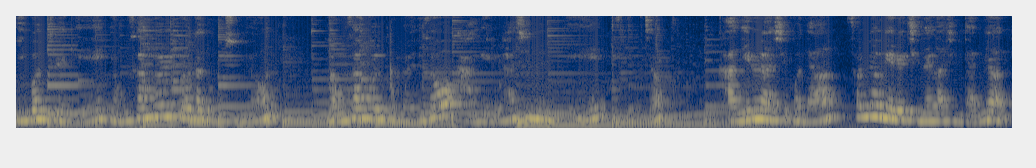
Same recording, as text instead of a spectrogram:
2번 트랙에 영상을 끌어다 놓으시면 영상을 보면서 강의를 하시는 게 되겠죠. 강의를 하시거나 설명회를 진행하신다면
